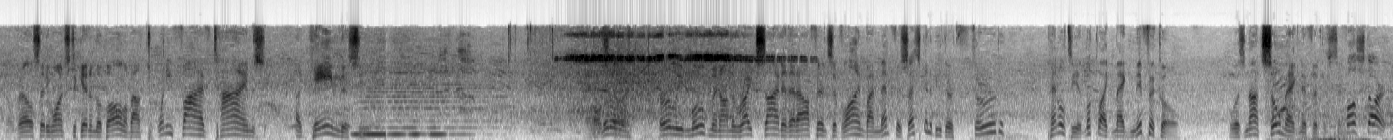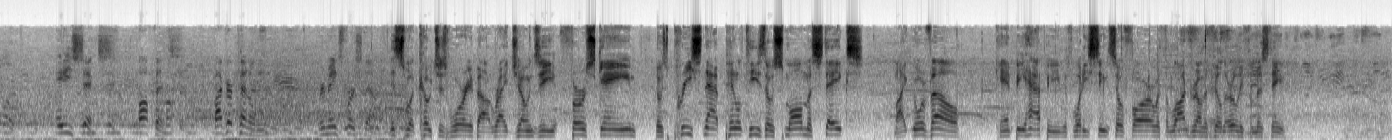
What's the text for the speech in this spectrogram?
Norvell said he wants to get him the ball about 25 times a game this year. And a little early movement on the right side of that offensive line by Memphis. That's going to be their third penalty. It looked like Magnifico was not so magnificent. False start. 86. Offense. Five-yard penalty. Remains first down. This is what coaches worry about, right, Jonesy? First game, those pre-snap penalties, those small mistakes. Mike Norvell can't be happy with what he's seen so far with the laundry on the field early from his team.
